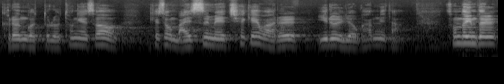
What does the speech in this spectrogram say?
그런 것들로 통해서 계속 말씀의 체계화를 이루려고 합니다. 성도님들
